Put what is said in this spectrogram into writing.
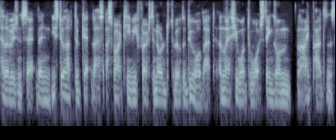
television set, then you still have to get a smart TV first in order to be able to do all that, unless you want to watch things on iPads and,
